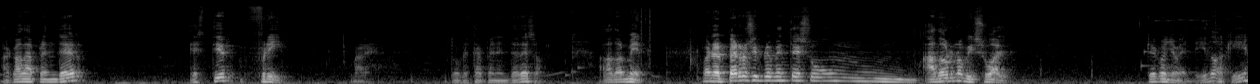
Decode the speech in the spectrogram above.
Acabo de aprender Steer Free. Tengo que estar pendiente de eso. A dormir. Bueno, el perro simplemente es un adorno visual. ¿Qué coño he vendido aquí?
